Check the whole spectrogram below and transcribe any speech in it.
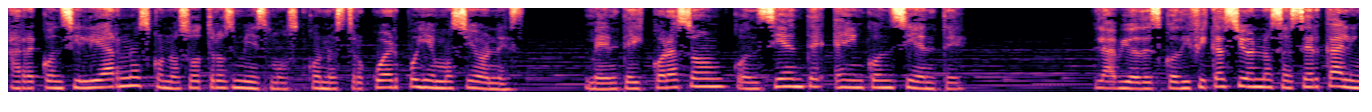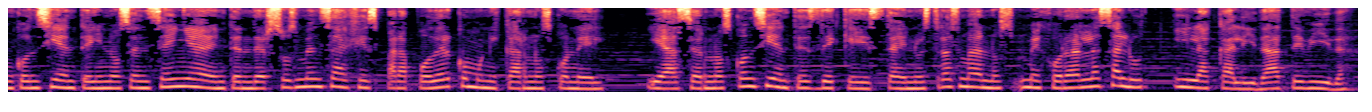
a reconciliarnos con nosotros mismos, con nuestro cuerpo y emociones, mente y corazón, consciente e inconsciente. La biodescodificación nos acerca al inconsciente y nos enseña a entender sus mensajes para poder comunicarnos con él y a hacernos conscientes de que está en nuestras manos mejorar la salud y la calidad de vida.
